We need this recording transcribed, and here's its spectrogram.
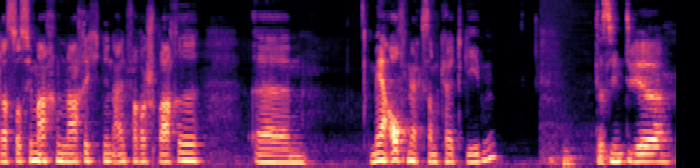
das, was Sie machen, Nachrichten in einfacher Sprache, ähm, mehr Aufmerksamkeit geben? Da sind wir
